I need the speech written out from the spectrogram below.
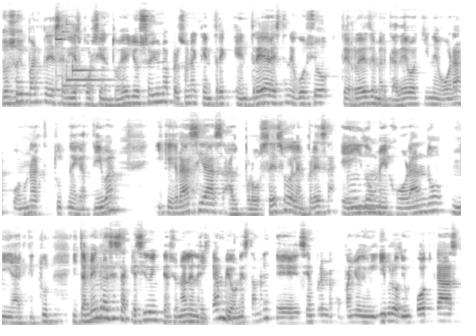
yo soy parte de ese 10%, ¿eh? yo soy una persona que entré, entré a este negocio de redes de mercadeo aquí en Eora con una actitud negativa y que gracias al proceso de la empresa he ido mejorando mi actitud. Y también gracias a que he sido intencional en el cambio, honestamente. siempre me acompaño de un libro, de un podcast,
